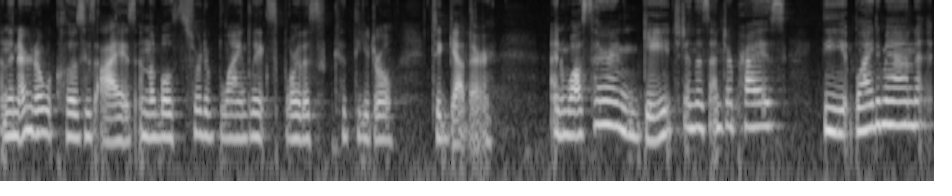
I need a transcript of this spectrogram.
and the narrator will close his eyes, and they'll both sort of blindly explore this cathedral together. And whilst they're engaged in this enterprise, the blind man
